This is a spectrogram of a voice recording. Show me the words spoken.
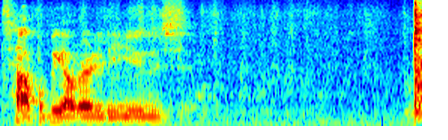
top will be all ready to use. So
